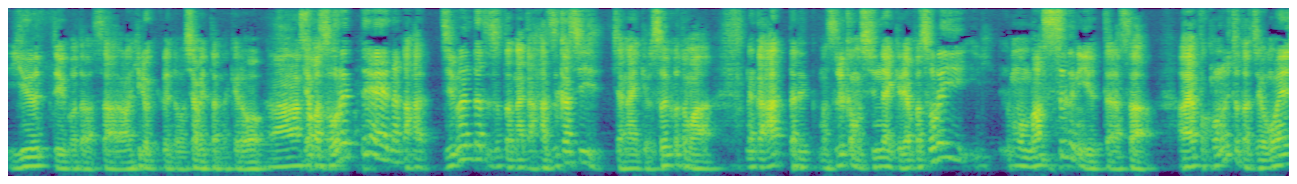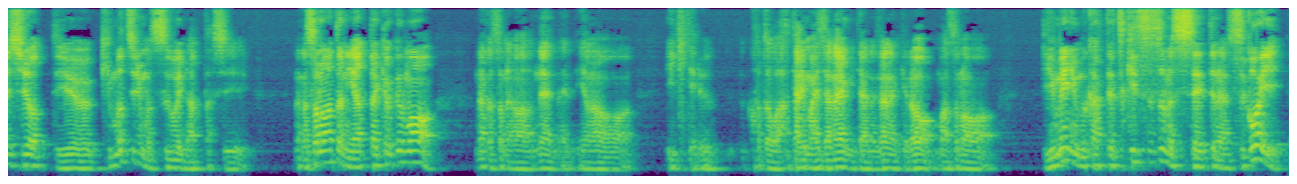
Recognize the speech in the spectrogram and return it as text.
言うっていうことはさ、ひろきくんとも喋ったんだけど、やっぱそれって、なんかは、自分だとちょっとなんか恥ずかしいじゃないけど、そういうことも、なんかあったりもするかもしれないけど、やっぱそれ、もうまっすぐに言ったらさ、あ、やっぱこの人たちを応援しようっていう気持ちにもすごいなったし、なんかその後にやった曲も、なんかその、ね、ねあの、生きてることは当たり前じゃないみたいなじゃないけど、まあその、夢に向かって突き進む姿勢っていうのはすごい、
